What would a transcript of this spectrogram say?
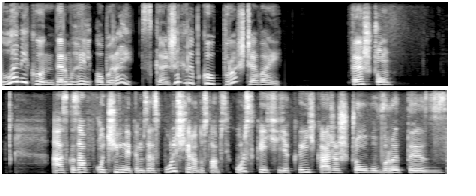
Ламікон Дермгель обирай, скажи грибку прощавай. те, що сказав очільник МЗС Польщі Радослав Сікорський, який каже, що говорити з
